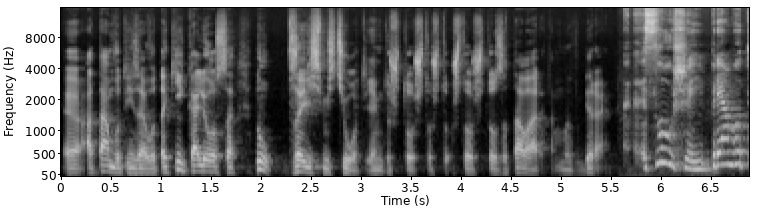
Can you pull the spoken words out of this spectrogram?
э, а там вот, не знаю, вот такие колеса. Ну, в зависимости от, я виду, что, что, что, что, что за товары там мы выбираем. Слушай, прям вот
